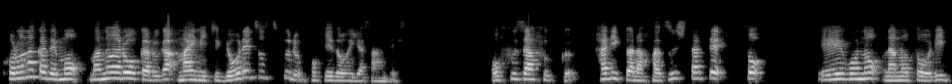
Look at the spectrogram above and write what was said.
コロナ禍でもマノアローカルが毎日行列作るポケ丼屋さんです。オフザフック、針から外したて英語の名の通り、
